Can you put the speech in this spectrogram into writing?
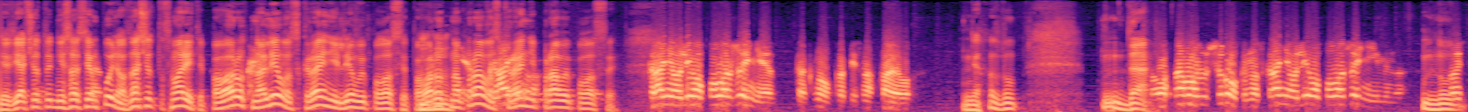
Нет, я что-то не совсем да. понял. Значит, смотрите, поворот налево с крайней левой полосы, поворот угу. направо Нет, с, крайней правой полосы. С крайнего левого положения, как ну, прописано в правилах. Нет, ну, да. Полоса может широкая, но с крайнего левого положения именно. Ну... То есть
